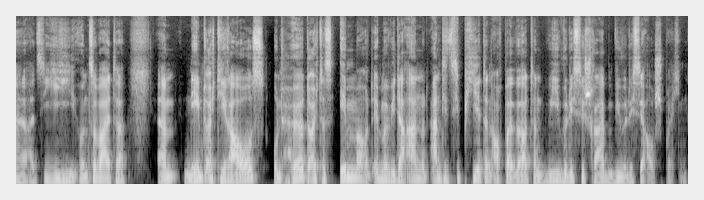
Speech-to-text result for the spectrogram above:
Äh, als Yi und so weiter. Ähm, nehmt euch die raus und hört euch das immer und immer wieder an und antizipiert dann auch bei Wörtern, wie würde ich sie schreiben, wie würde ich sie aussprechen.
